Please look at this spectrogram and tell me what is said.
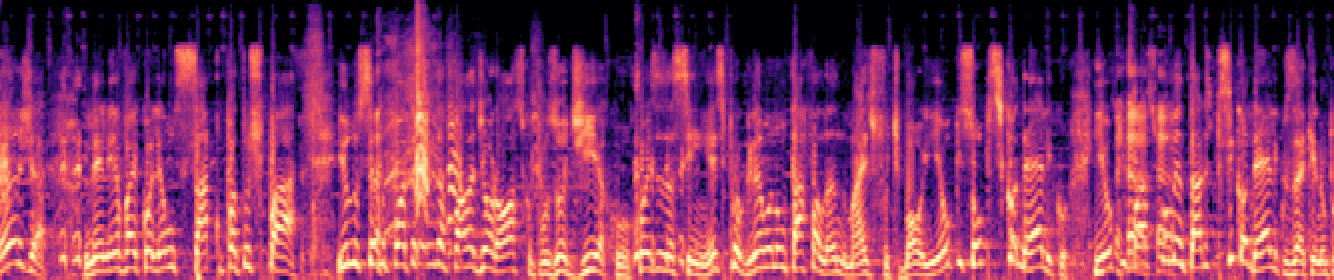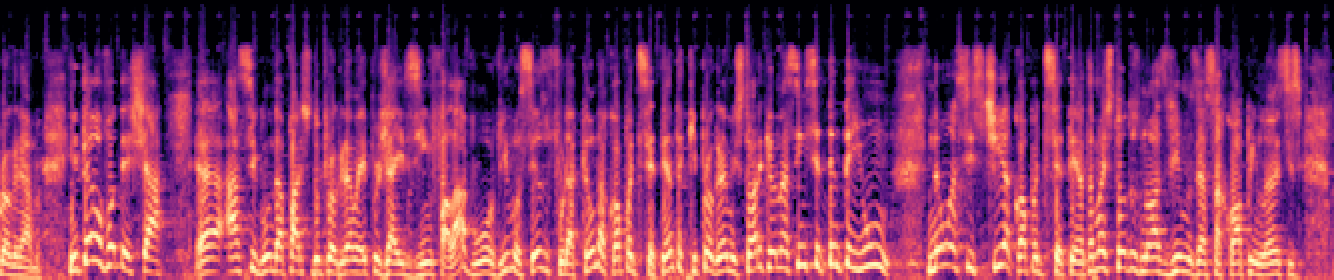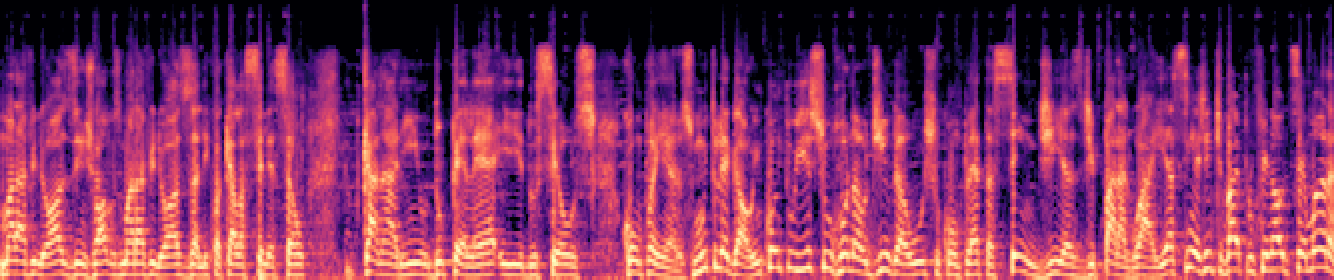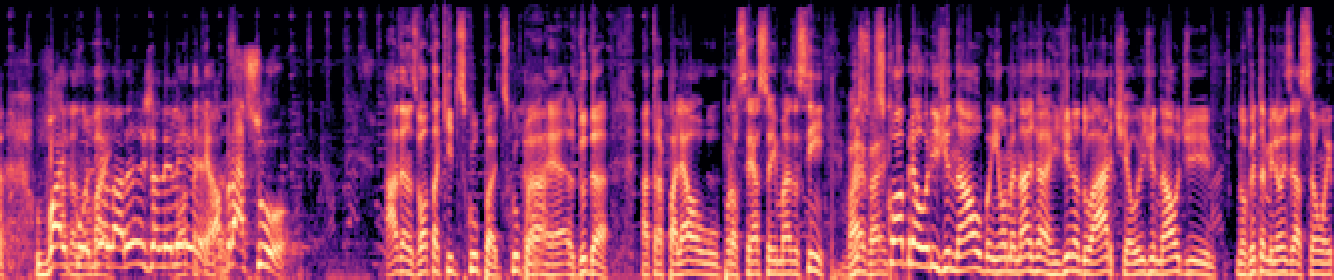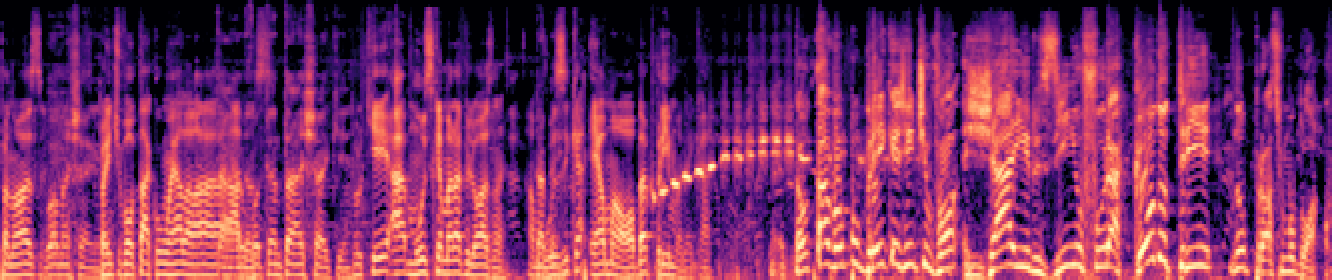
Lelê vai colher um saco pra tu chupar. E o Luciano Potter ainda fala de horóscopo, zodíaco, coisas assim. Esse programa não tá falando mais de futebol. E eu que sou psicodélico. E eu que faço comentários psicodélicos aqui no programa. Então eu vou deixar eh, a segunda parte do programa aí pro Jairzinho falar. Vou ouvir vocês, o Furacão da Copa de 70. Que programa histórico. Eu nasci em 71. Não assisti a Copa de 70, mas todos nós vimos essa Copa em lances maravilhosos, em jogos maravilhosos ali com aquela seleção canarinho do Pelé e dos seus companheiros. Muito legal. Enquanto isso, o Ronaldinho Gaúcho completa 100 dias de Paraguai. E assim a gente vai pro final de semana. Vai Adams, não colher vai. laranja, Adams. Abraço. Adams, volta aqui, desculpa, desculpa, Ah. é, Duda, atrapalhar o processo aí, mas assim, Vai, vai. descobre a original, em homenagem à Regina Duarte, a original de 90 milhões de ação aí pra nós, Vamos achar aqui. pra gente voltar com ela lá, Tá, eu Adams. vou tentar achar aqui. Porque a música é maravilhosa, né? A Tá música é uma obra-prima, né, cara? Então tá, vamos pro break e a gente volta. Jairzinho Furacão do Tri no próximo bloco.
